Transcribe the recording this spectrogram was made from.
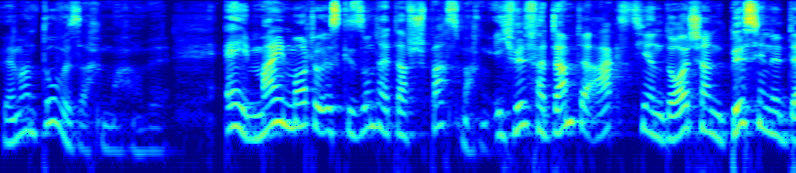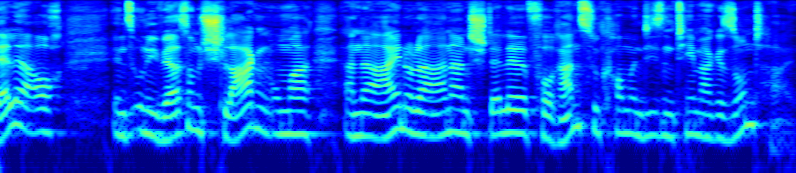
wenn man doofe Sachen machen will. Ey, mein Motto ist, Gesundheit darf Spaß machen. Ich will verdammte Axt hier in Deutschland ein bisschen eine Delle auch ins Universum schlagen, um mal an der einen oder anderen Stelle voranzukommen in diesem Thema Gesundheit.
